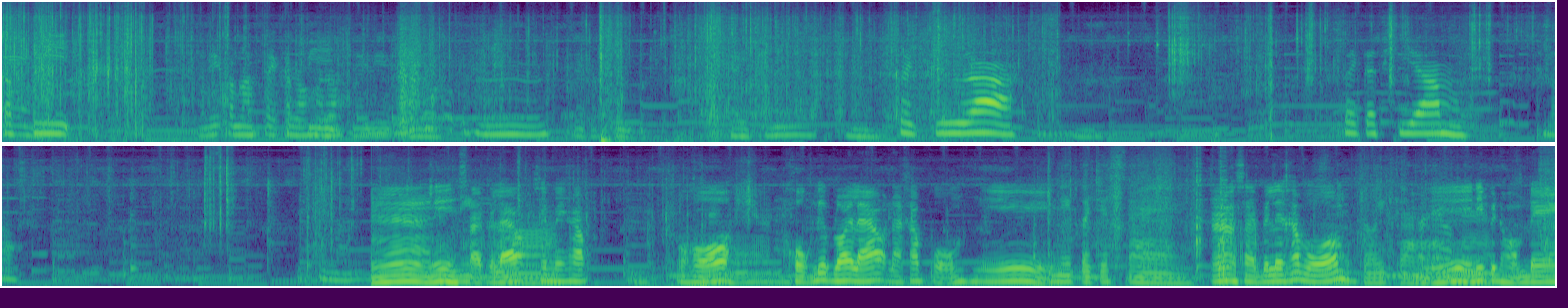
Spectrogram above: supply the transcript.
กะปิอันนี้กำลังใส่กะปินี่นี่อืมอืมใส่กะปิใส่เกลืออืมใส่เกลือ ใส่กระเทียมเนาะ อ่า นี่ใส่ไปแล้วใช่ไหมครับ โอ้โหโขลกเรียบร้อยแล้วนะครับผมนี่อันนี้ก็จะใส่อ่าใส่ไปเลยครับผมโดยกันนี่นี่เป็นหอมแดง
